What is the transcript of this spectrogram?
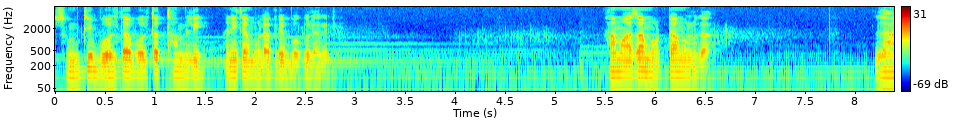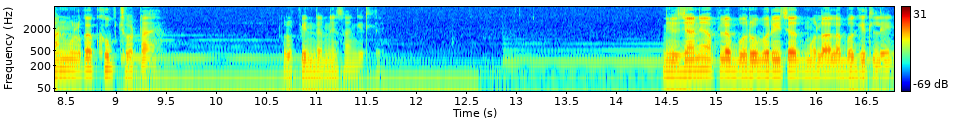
सुमती बोलता बोलता थांबली आणि त्या मुलाकडे बघू लागली. हा माझा मोठा मुलगा. लहान मुलगा खूप छोटा आहे रुपिंदरने सांगितले. निर्जाने आपल्या बरोबरीच्या मुलाला बघितले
